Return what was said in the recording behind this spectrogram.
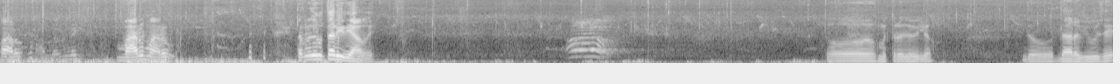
મારું. મારું મારું. તમે તો ઉતારી રહ્યા હવે. તો મિત્રો જોઈ લો. જોરદાર વ્યૂ છે.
